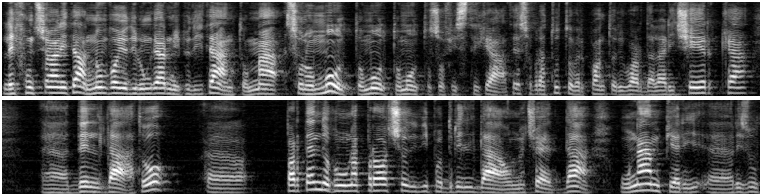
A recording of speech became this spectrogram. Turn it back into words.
Le funzionalità non voglio dilungarmi più di tanto, ma sono molto molto molto sofisticate, soprattutto per quanto riguarda la ricerca eh, del dato eh, partendo con un approccio di tipo drill down, cioè da un ampio eh,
